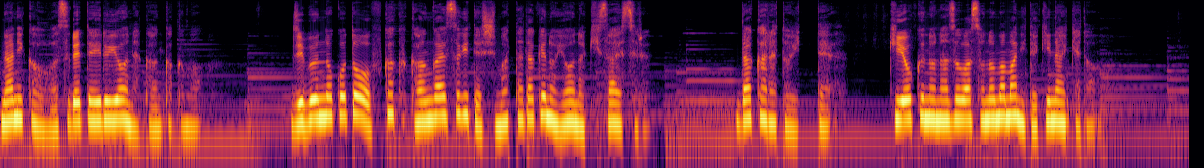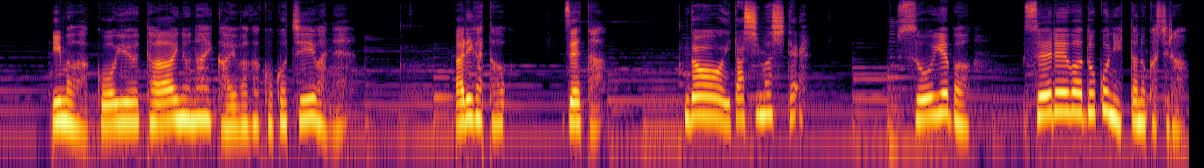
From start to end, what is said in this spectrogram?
何かを忘れているような感覚も自分のことを深く考えすぎてしまっただけのような気さえする。だからといって記憶の謎はそのままにできないけど今はこういう他愛のない会話が心地いいわね。ありがとうゼータ。どういたしまして。そういえば精霊はどこに行ったのかしら。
